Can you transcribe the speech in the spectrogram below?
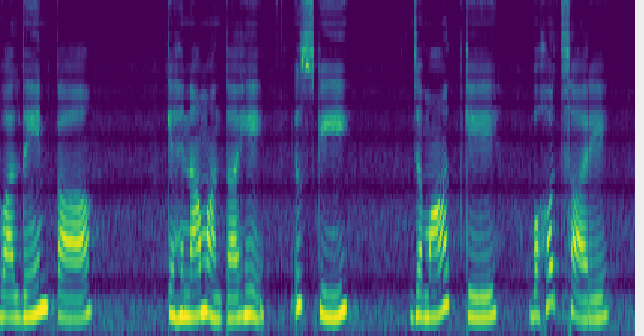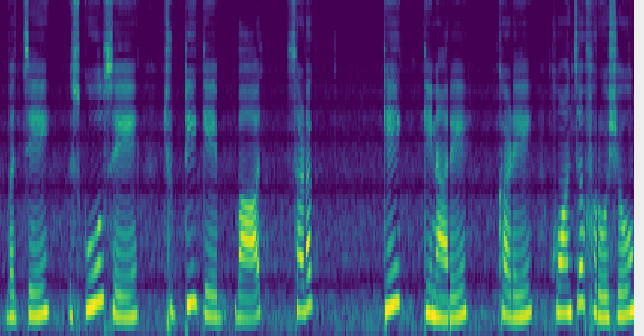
वालदेन का कहना मानता है। उसकी जमात के बहुत सारे बच्चे स्कूल से छुट्टी के बाद सड़क के किनारे खड़े ख्वांचा फरोशों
